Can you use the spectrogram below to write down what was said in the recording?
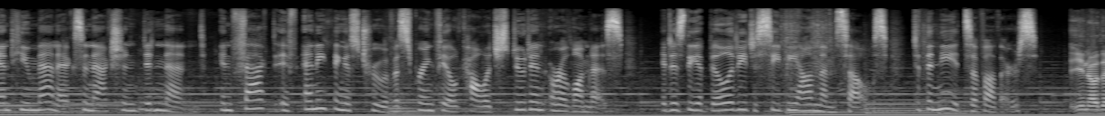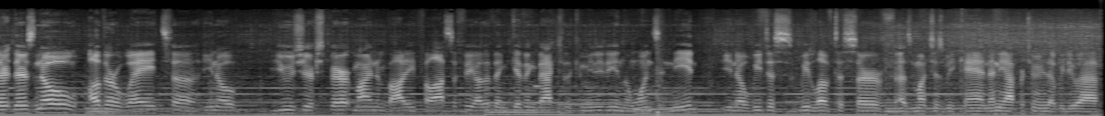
and Humanics in action didn't end. In fact, if anything is true of a Springfield College student or alumnus, it is the ability to see beyond themselves to the needs of others. You know, there, there's no other way to, you know, use your spirit, mind, and body philosophy other than giving back to the community and the ones in need. You know, we just, we love to serve as much as we can, any opportunity that we do have.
